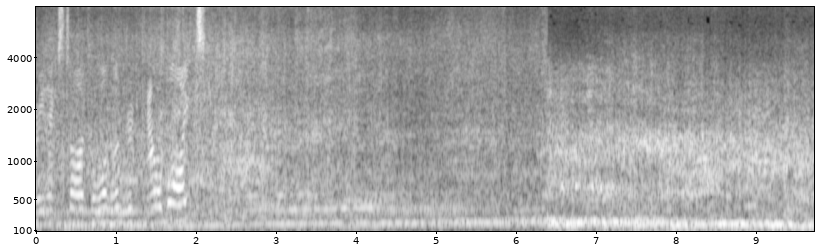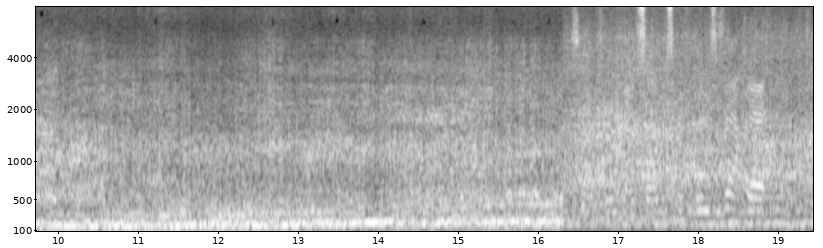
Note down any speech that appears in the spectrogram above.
Three next time for 100 Callum White. Simon Smith loses out there to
